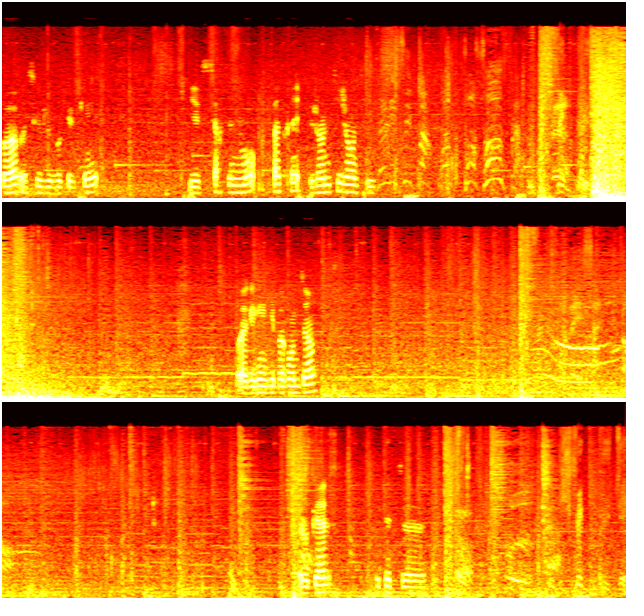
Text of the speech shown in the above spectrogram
pas parce que je vois quelqu'un qui est certainement pas très gentil gentil. Voilà quelqu'un qui est pas content. À l'occasion, peut-être euh, Je vais te buter.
